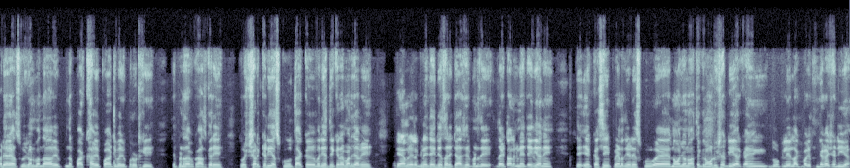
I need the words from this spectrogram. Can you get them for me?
ਪੜਿਆ ਲਿਆ ਸੂਝਵਾਨ ਬੰਦਾ ਆਵੇ, ਨਿਰਪੱਖ ਆਵੇ, ਪਾਰਟੀ ਵਾਲੇ ਉੱਪਰ ਉੱਠ ਕੇ ਤੇ ਪਿੰਡ ਦਾ ਵਿਕਾਸ ਕਰੇ। ਉਹ ਸੜਕ ਜਿਹੜੀ ਆ ਸਕੂਲ ਤੱਕ ਵਧੀਆ ਤਰੀਕੇ ਨਾਲ ਬਣ ਜਾਵੇ। ਕੈਮਰੇ ਲੱਗਣੇ ਚਾਹੀਦੇ ਸਾਰੇ ਚਾਰ ਛੇ ਪਿੰਡ ਦੇ, ਲਾਈਟਾਂ ਲੱਗਣੀਆਂ ਚਾਹੀਦੀਆਂ ਨੇ। ਤੇ ਇੱਕ ਅਸੀਂ ਪਿੰਡ ਦੇ ਜਿਹੜੇ ਸਕੂਲ ਨੌਜਵਾਨਾਂ ਵਾਸਤੇ ਗਰਾਊਂਡ ਵੀ ਛੱਡੀ ਆ ਅਸੀਂ 2 ਕਿੱਲੇ ਲਗਭਗ ਜਗ੍ਹਾ ਛੱਡੀ ਆ।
